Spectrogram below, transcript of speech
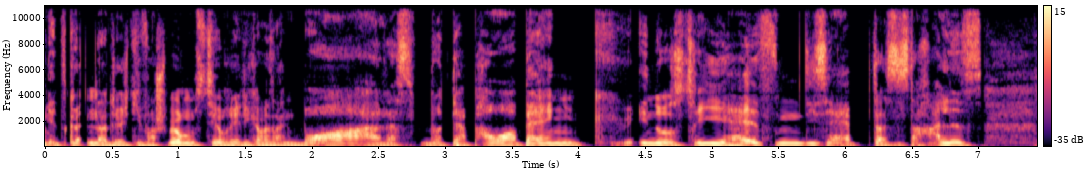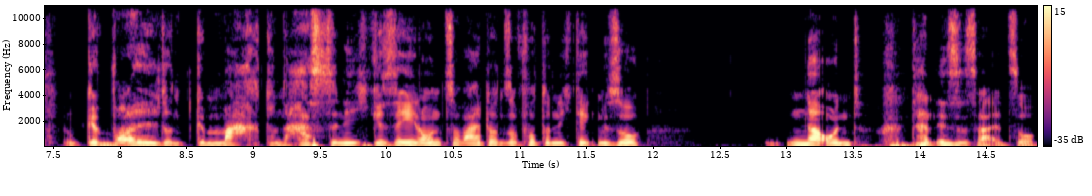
Jetzt könnten natürlich die Verschwörungstheoretiker sagen, boah, das wird der Powerbank-Industrie helfen, diese App, das ist doch alles gewollt und gemacht und hast du nicht gesehen und so weiter und so fort. Und ich denke mir so, na und, dann ist es halt so.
